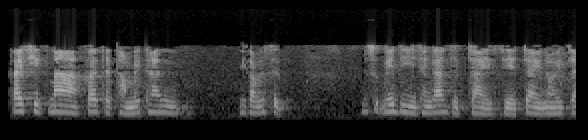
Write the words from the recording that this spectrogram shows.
ใกล้ชิดมากก็จะทำให้ท่านมีความรู้สึก รู้สึกไม่ดีทางด้านจิตใจ เสียใจน้อยใจ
